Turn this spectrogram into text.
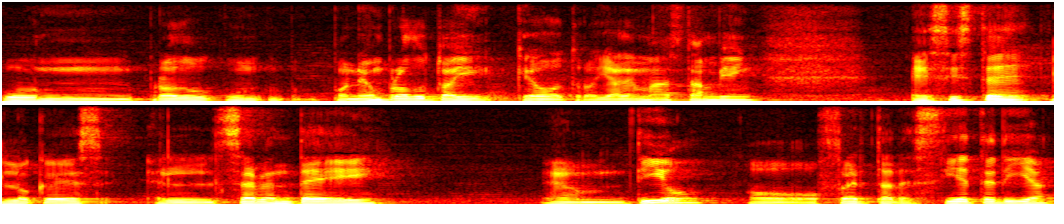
un, poner un producto ahí que otro. Y además también existe lo que es el 7 Day um, Deal o oferta de 7 días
